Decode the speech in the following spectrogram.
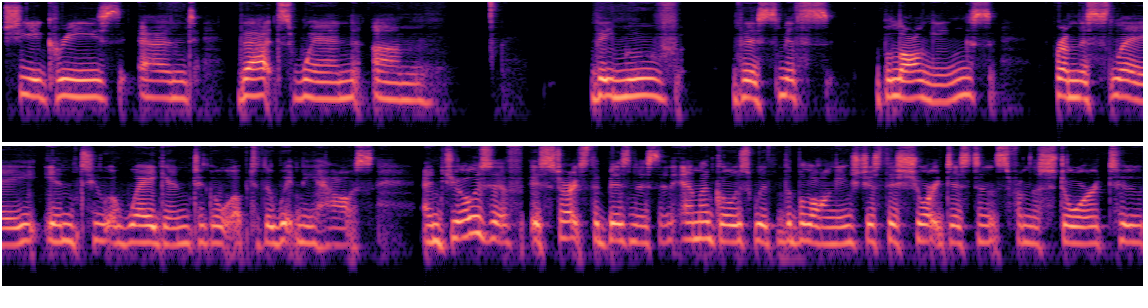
she agrees, and that's when um, they move the Smiths' belongings from the sleigh into a wagon to go up to the Whitney house. And Joseph starts the business, and Emma goes with the belongings just this short distance from the store to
